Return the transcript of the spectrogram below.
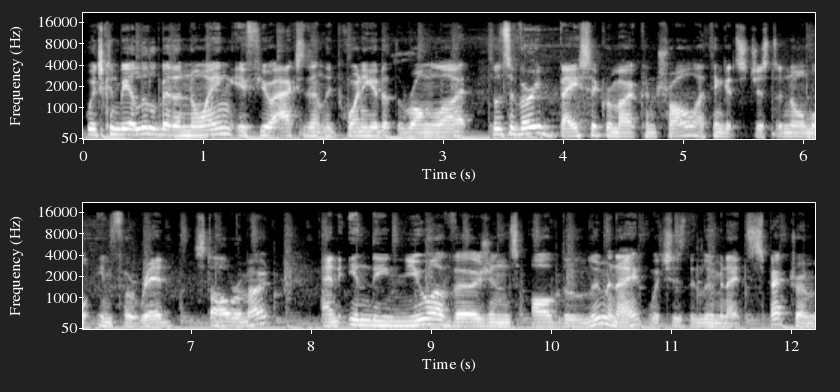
which can be a little bit annoying if you're accidentally pointing it at the wrong light. So it's a very basic remote control. I think it's just a normal infrared style remote. And in the newer versions of the Lumin8, which is the Lumin8 Spectrum,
